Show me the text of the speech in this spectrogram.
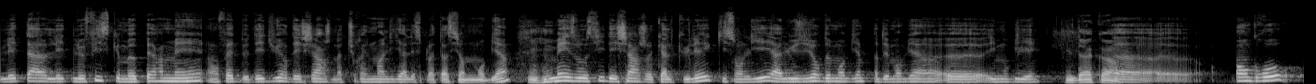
l'État, le, le, fisc me permet en fait de déduire des charges naturellement liées à l'exploitation de mon bien, mhm. mais aussi des charges calculées qui sont liées à l'usure de mon bien, de mon bien euh, immobilier. D'accord. Euh, en gros,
